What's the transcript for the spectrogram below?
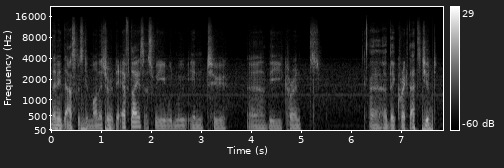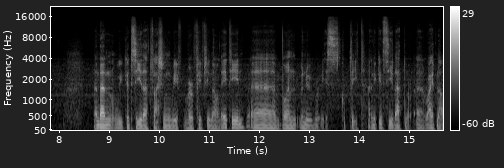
then it asks us to monitor the FDAIs as we would move into uh, the current uh, the correct attitude. And then we could see that flashing we were 15 noun 18 uh, when maneuver is complete. And you can see that uh, right now.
